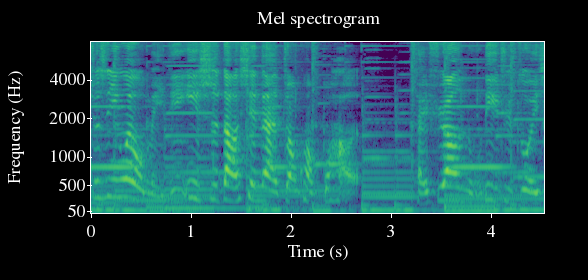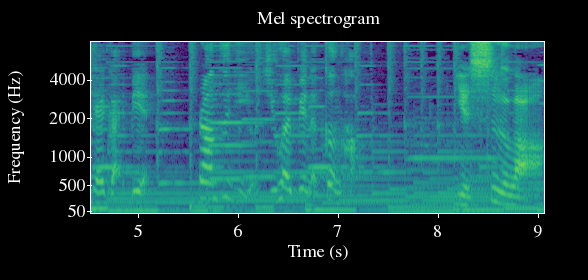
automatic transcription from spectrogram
就是因为我们已经意识到现在的状况不好了，才需要努力去做一些改变，让自己有机会变得更好。也是啦，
